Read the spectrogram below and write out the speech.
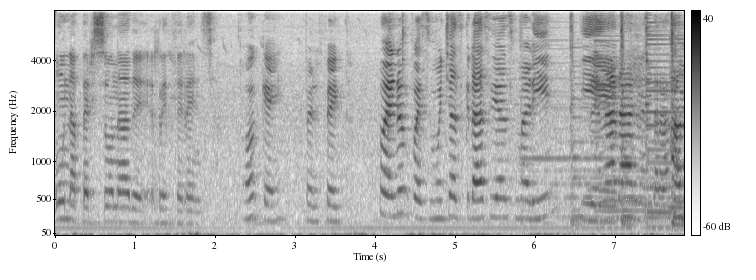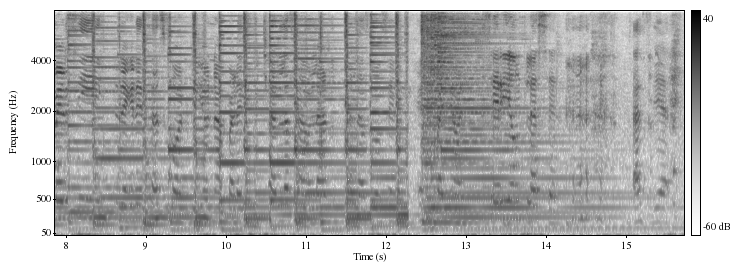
una persona de referencia. Ok, perfecto. Bueno, pues muchas gracias Marín. Y nada, A ver si regresas con Fiona para escucharlas hablar las dos en español. Sería un placer. Gracias.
